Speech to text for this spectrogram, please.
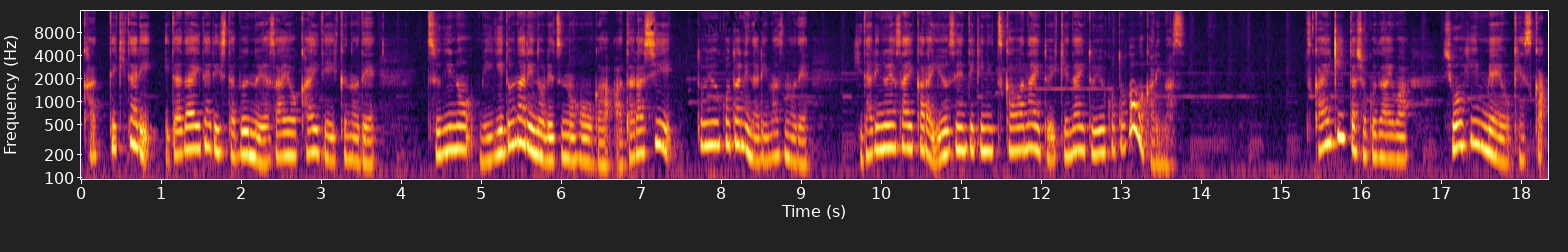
買ってきたりいただいたりした分の野菜を書いていくので次の右隣の列の方が新しいということになりますので左の野菜から優先的に使わないといけないということが分かります。使い切った食材は商品名を消すか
